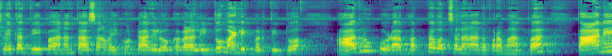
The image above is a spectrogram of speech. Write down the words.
ಶ್ವೇತದ್ವೀಪ, ಅನಂತಾಸನ, ವೈಕುಂಠಾದಿ ಲೋಕಗಳಲ್ಲಿ ಇದ್ದೂ ಮಾಡಲಿಕ್ಕೆ ಬರ್ತಿತ್ತು. ಆದರೂ ಕೂಡ ಭಕ್ತವತ್ಸಲನಾದ ಪರಮಾತ್ಮ ತಾನೇ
